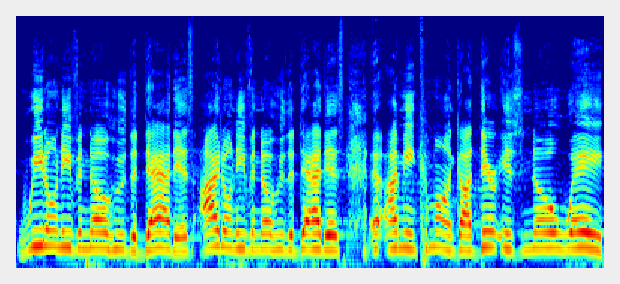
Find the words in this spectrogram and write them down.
we don't even know who the dad is. I don't even know who the dad is. Uh, I mean, come on, God, there is no way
